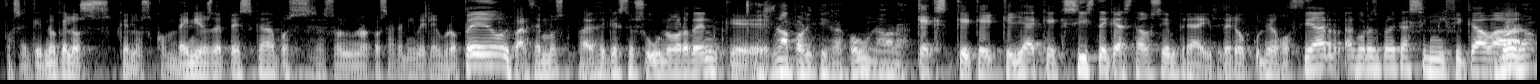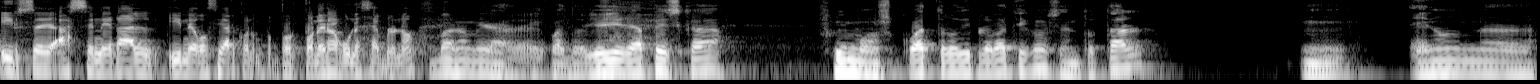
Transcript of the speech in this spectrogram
pues entiendo que los, que los convenios de pesca pues, son una cosa que a nivel europeo y parecemos, parece que esto es un orden que... Es una política común ahora. Que, que, que ya que existe, que ha estado siempre ahí. Pero negociar acuerdos de pesca significaba irse a Senegal y negociar, con, por poner algún ejemplo, ¿no? Bueno, mira, eh, cuando yo llegué a pesca Fuimos cuatro diplomáticos en total mm, en una,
